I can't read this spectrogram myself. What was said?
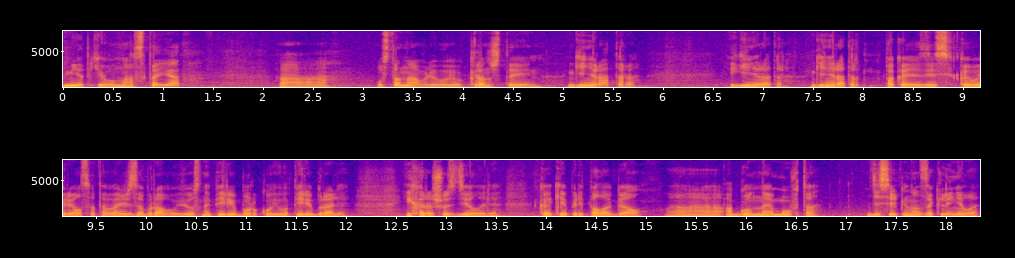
метки у нас стоят, а, устанавливаю кронштейн генератора и генератор. Генератор, пока я здесь ковырялся, товарищ забрал, увез на переборку, его перебрали и хорошо сделали. Как я предполагал, а, обгонная муфта действительно заклинило.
